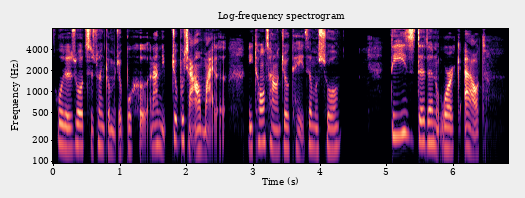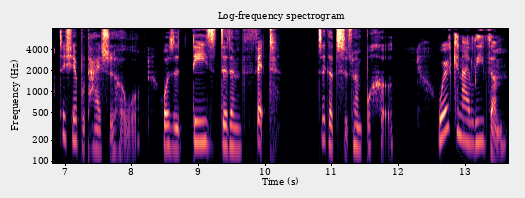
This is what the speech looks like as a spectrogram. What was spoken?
或者说尺寸根本就不合，那你就不想要买了。你通常就可以这么说：These didn't work out，这些不太适合我，或是 These didn't fit，这个尺寸不合。Where can I leave them？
